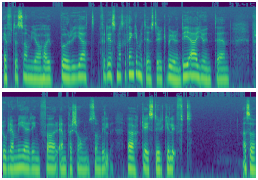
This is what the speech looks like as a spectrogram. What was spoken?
eftersom jag har börjat... För det som man ska tänka med Team Styrkebyrån, det är ju inte en programmering för en person som vill öka i styrkelyft. Alltså,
